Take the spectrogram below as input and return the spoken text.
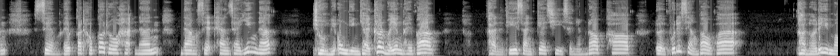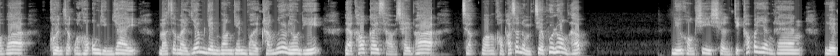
ร เสียงเล็บกระทบกับโลหะนั้น ดังเสียดแทงใจยิ่งนัก ช่วงนี้องค์หญิงใหญ่เคลื่อนไหวอย่างไรบ้าง ขันที่สังเกตชีเสียงอย่างรอบคอบ โดยพูดด้วยเสียงเบาว่าข้าน้อยได้ยินมาว่า คนจากวังขององค์หญิงใหญ่มักจะมาเยี่ยมเย็นวังเย็นบ่อยครั้งเมื่อเร็วนี้ และเข้าใกล้สาวใช้ผ้าจากวังของพระสนมเจียผู้ล่วงลับ นิ้วของชีเฉิงจิกเข้าไปอย่างแรง เล็บ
